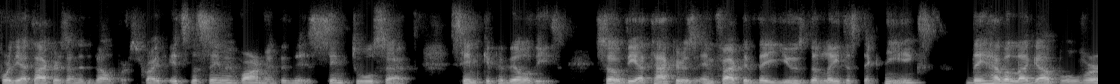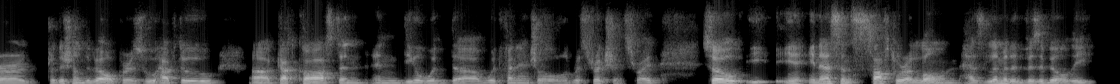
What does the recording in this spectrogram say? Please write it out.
for the attackers and the developers, right? It's the same environment and the same tool set, same capabilities. So the attackers, in fact, if they use the latest techniques, they have a leg up over traditional developers who have to uh, cut costs and, and deal with, uh, with financial restrictions, right? So in, in, essence, software alone has limited visibility,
